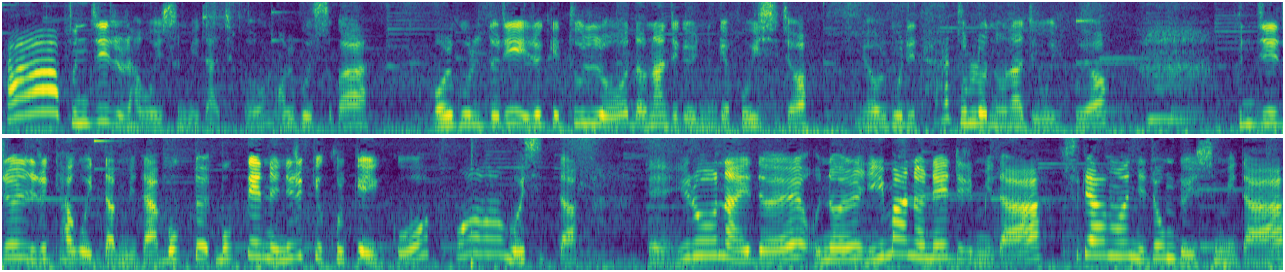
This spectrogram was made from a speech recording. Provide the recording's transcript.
다 분지를 하고 있습니다. 지금 얼굴수가 얼굴들이 이렇게 둘로 나눠지고 있는 게 보이시죠? 네, 얼굴이 다 둘로 나눠지고 있고요. 분지를 이렇게 하고 있답니다. 목도, 목대는 이렇게 굵게 있고 와 멋있다. 네, 이런 아이들 오늘 2만원 해드립니다. 수량은 이 정도 있습니다.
